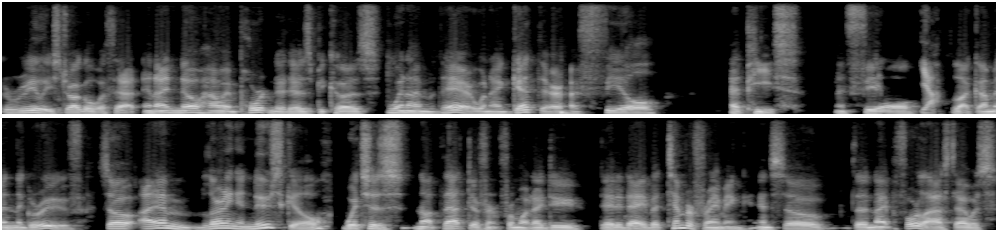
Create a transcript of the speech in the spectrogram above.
really struggle with that. And I know how important it is because when I'm there, when I get there, I feel at peace. I feel yeah. like I'm in the groove. So I am learning a new skill, which is not that different from what I do day to day, but timber framing. And so the night before last, I was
